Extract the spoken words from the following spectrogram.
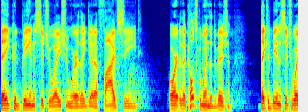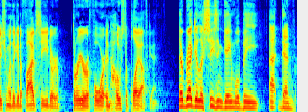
they could be in a situation where they get a five seed, or the Colts could win the division. They could be in a situation where they get a five seed or three or a four and host a playoff game. Their regular season game will be at Denver.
